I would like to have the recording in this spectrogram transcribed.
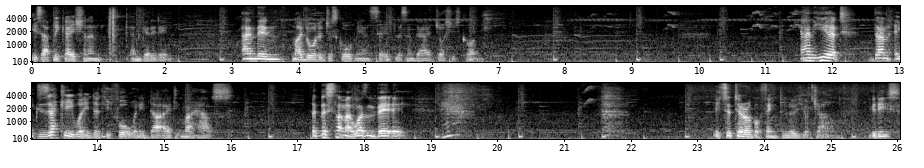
his application and, and get it in. And then my daughter just called me and said, listen dad, Josh is gone. And he had done exactly what he did before when he died in my house. But this time I wasn't there. It's a terrible thing to lose your child. It is.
